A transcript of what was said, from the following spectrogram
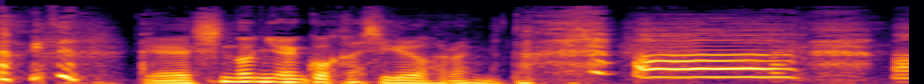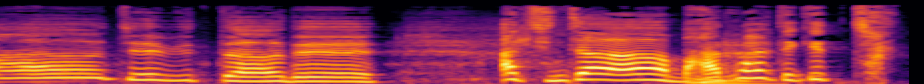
예, 신혼여행 꼭 가시길 바랍니다. 아, 아, 재밌다. 네. 아, 진짜 말을 할때 이렇게 착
